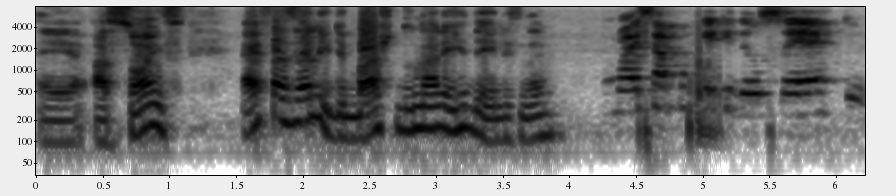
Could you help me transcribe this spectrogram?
é, ações é fazer ali, debaixo do nariz deles, né? Mas sabe por que, que deu certo?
